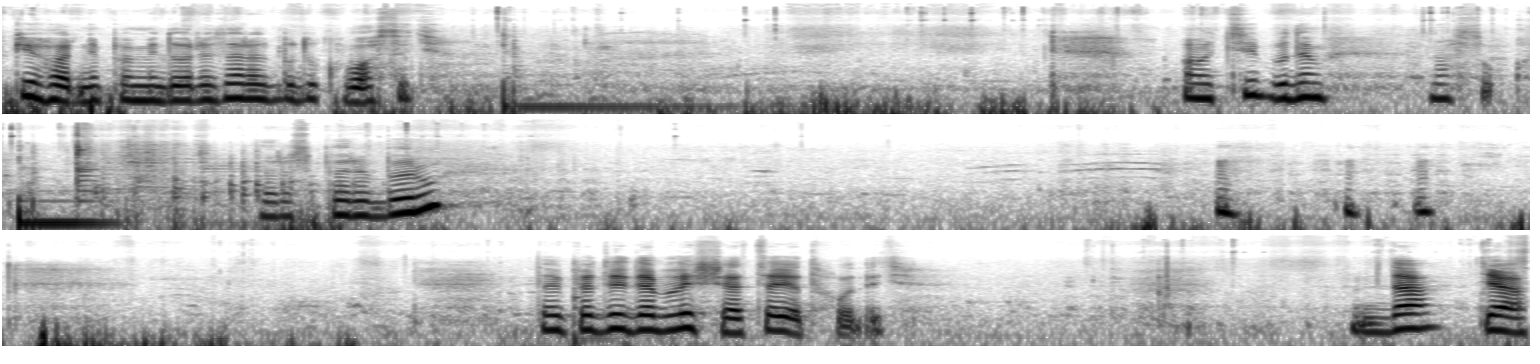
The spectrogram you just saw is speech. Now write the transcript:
Такі гарні помідори. Зараз буду квасити. А оці будемо на сок. Зараз переберу. Той підійде ближче, а цей відходить. Да, тя.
